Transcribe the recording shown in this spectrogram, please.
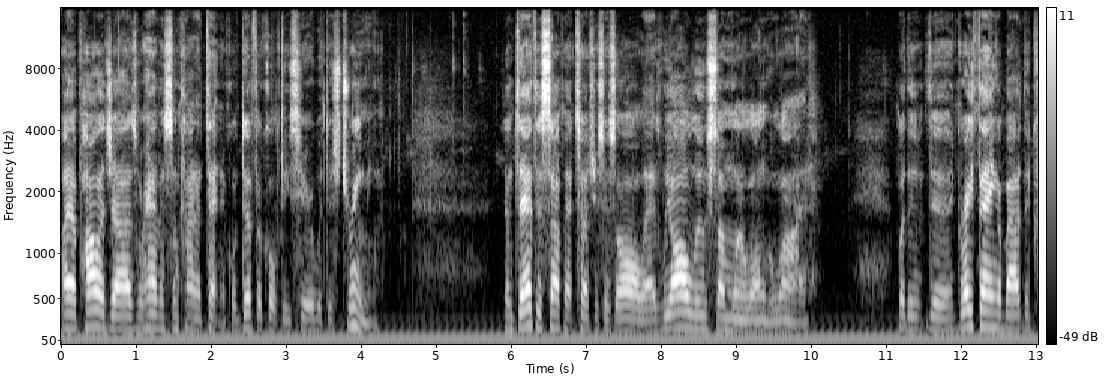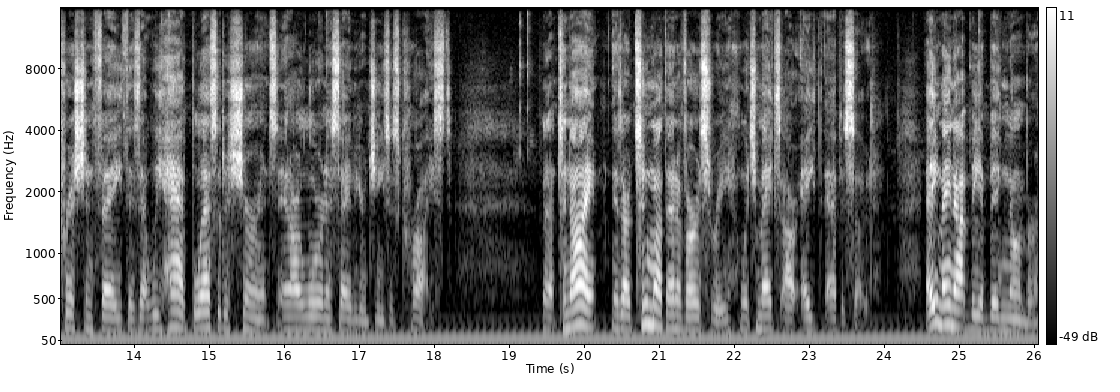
I apologize, we're having some kind of technical difficulties here with the streaming. Now, death is something that touches us all, as we all lose someone along the line. But the, the great thing about the Christian faith is that we have blessed assurance in our Lord and Savior Jesus Christ. Now, tonight is our two month anniversary, which makes our eighth episode. Eight may not be a big number,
